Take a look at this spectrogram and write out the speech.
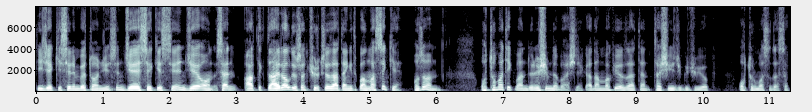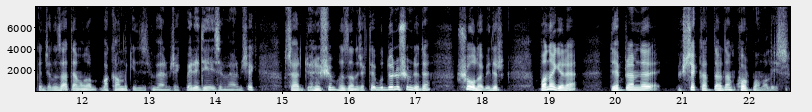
diyecek ki senin beton cinsin C8, senin C10. Sen artık daire alıyorsan çürükse zaten gidip almazsın ki. O zaman otomatikman dönüşüm de başlayacak. Adam bakıyor zaten taşıyıcı gücü yok. Oturması da sakıncalı. Zaten ona bakanlık izin vermeyecek. Belediye izin vermeyecek. Bu sefer dönüşüm hızlanacak. Tabii bu dönüşümde de şu olabilir. Bana göre depremde yüksek katlardan korkmamalıyız.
